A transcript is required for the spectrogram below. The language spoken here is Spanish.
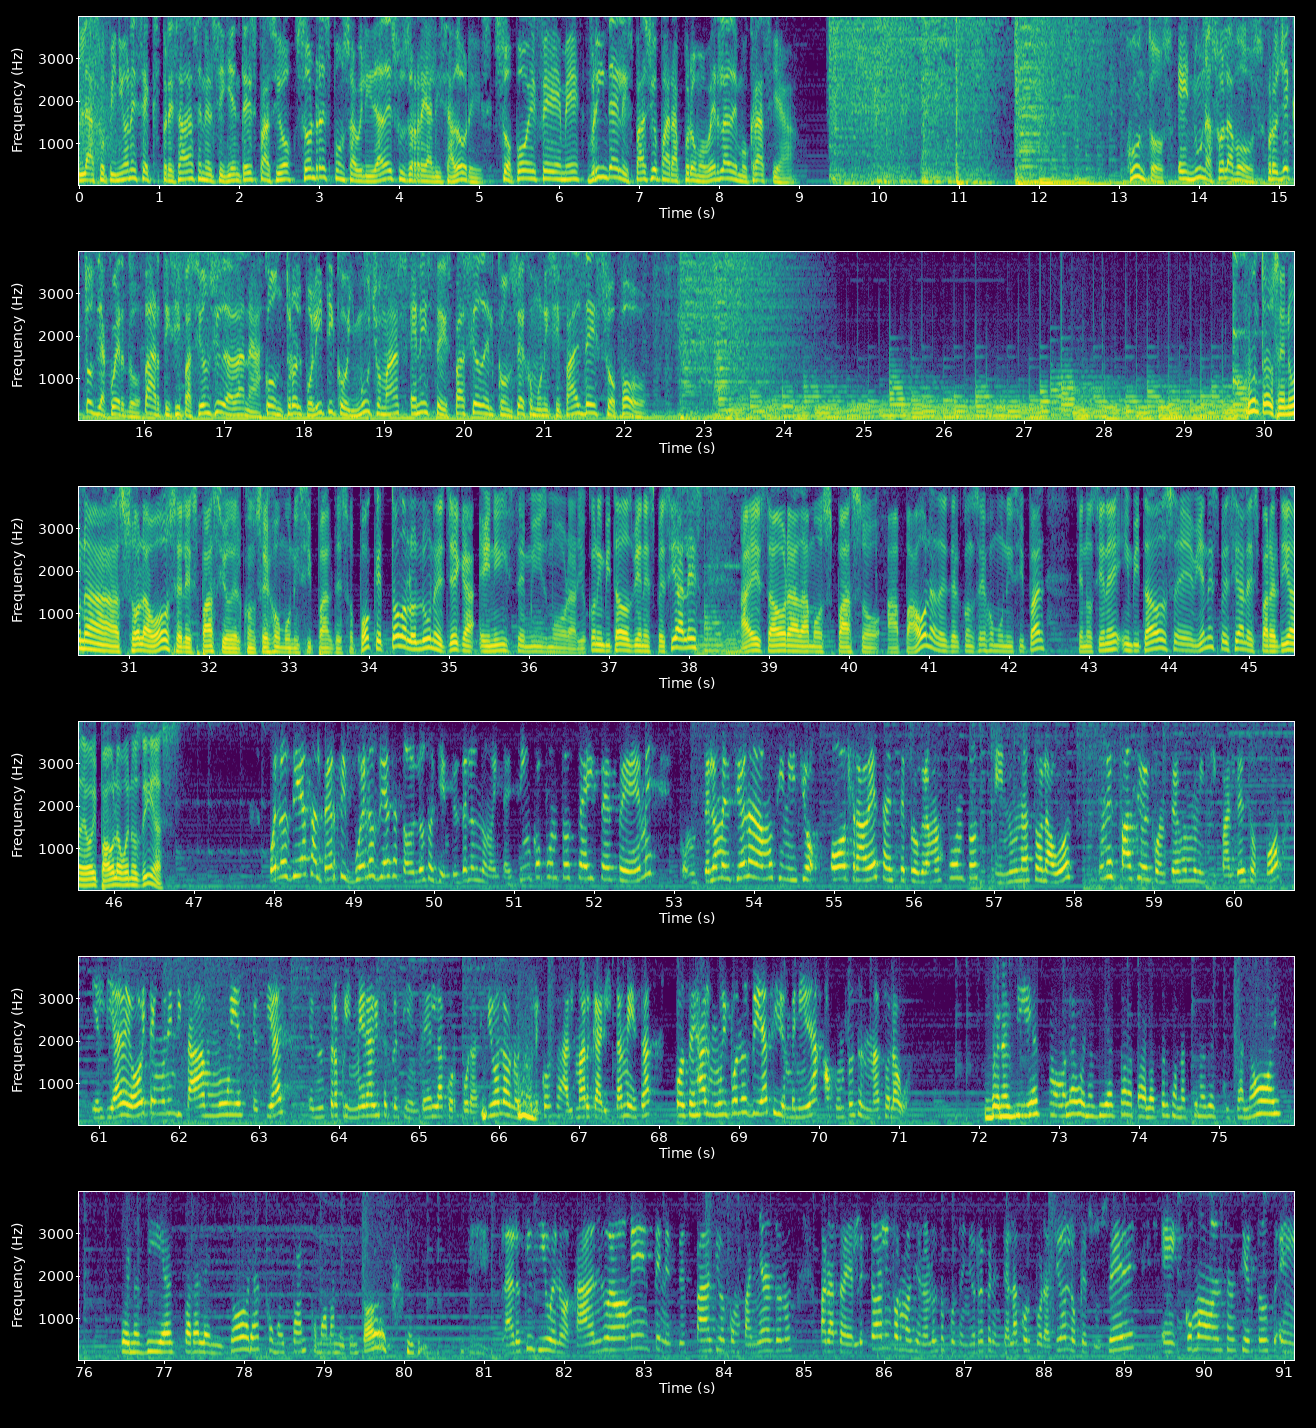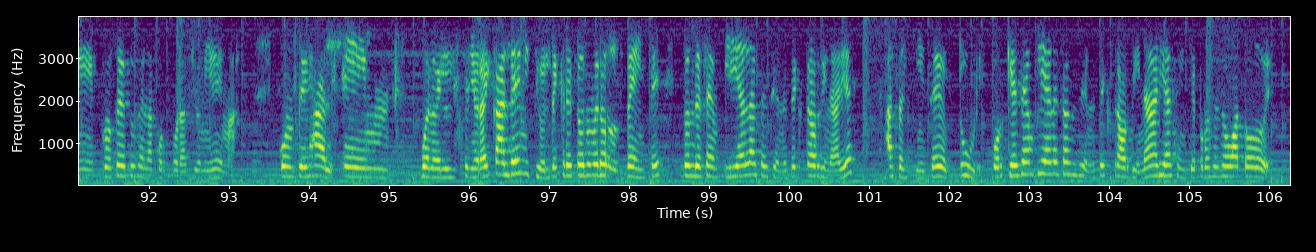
Las opiniones expresadas en el siguiente espacio son responsabilidad de sus realizadores. Sopo FM brinda el espacio para promover la democracia. Juntos, en una sola voz, proyectos de acuerdo, participación ciudadana, control político y mucho más en este espacio del Consejo Municipal de Sopó. Juntos en una sola voz, el espacio del Consejo Municipal de Sopó, que todos los lunes llega en este mismo horario, con invitados bien especiales. A esta hora damos paso a Paola desde el Consejo Municipal, que nos tiene invitados eh, bien especiales para el día de hoy. Paola, buenos días. Buenos días, Alberto, y buenos días a todos los oyentes de los 95.6 FM. Como usted lo menciona, damos inicio otra vez a este programa Juntos en una sola voz, un espacio del Consejo Municipal de Sopó. Y el día de hoy tengo una invitada muy especial, es nuestra primera vicepresidente de la corporación, la honorable concejal Margarita Mesa. Concejal, muy buenos días y bienvenida a Juntos en una sola voz. Buenos días, Paola, buenos días para todas las personas que nos escuchan hoy. Buenos días para la emisora, ¿cómo están? ¿Cómo amanecen todos? Claro que sí, bueno, acá nuevamente en este espacio acompañándonos para traerle toda la información a los oposeños referente a la corporación, lo que sucede, eh, cómo avanzan ciertos eh, procesos en la corporación y demás. Concejal, em, bueno, el señor alcalde emitió el decreto número 220, donde se amplían las sesiones extraordinarias hasta el 15 de octubre. ¿Por qué se amplían esas sesiones extraordinarias? ¿En qué proceso va todo esto?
